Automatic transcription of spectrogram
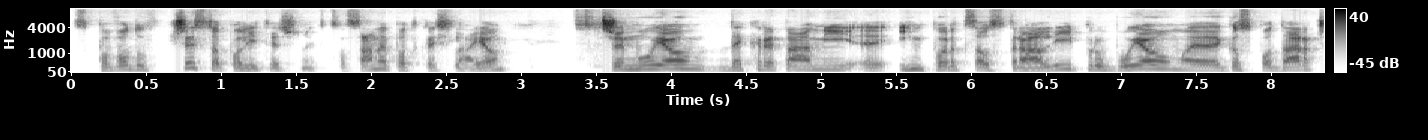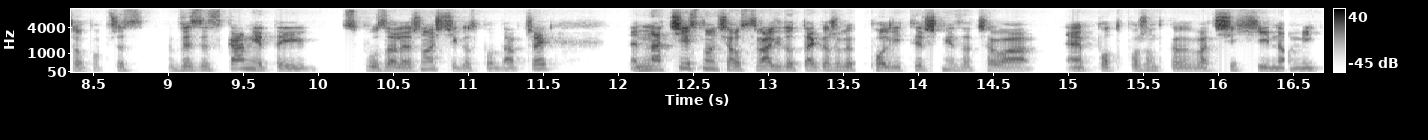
z powodów czysto politycznych, co same podkreślają, wstrzymują dekretami import z Australii, próbują gospodarczo poprzez wyzyskanie tej współzależności gospodarczej nacisnąć Australię do tego, żeby politycznie zaczęła podporządkowywać się Chinom. I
